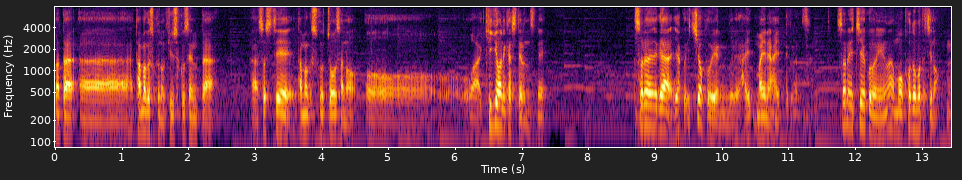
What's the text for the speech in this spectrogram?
また玉城の給食センターそして玉城調査のは企業に貸してるんですね。それが約1億円ぐらい毎年入ってくるんですその1億円はもう子どもたちの、うん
